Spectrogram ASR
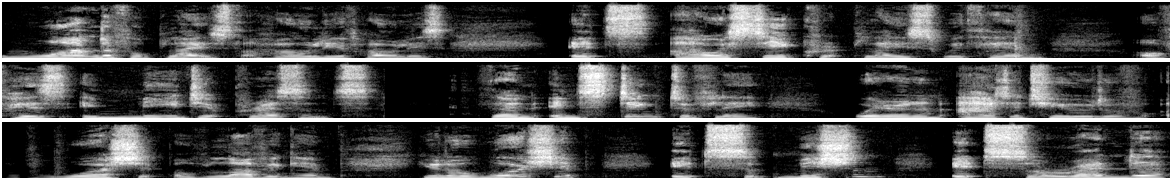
wonderful place, the Holy of Holies, it's our secret place with Him, of His immediate presence, then instinctively we're in an attitude of, worship, of loving Him. You know, worship, it's submission, it's surrender,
